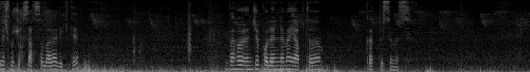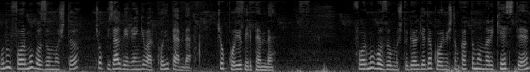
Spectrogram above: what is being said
Beş buçuk saksılara diktim. Daha önce polenleme yaptığım kaktüsümüz. Bunun formu bozulmuştu. Çok güzel bir rengi var. Koyu pembe. Çok koyu bir pembe. Formu bozulmuştu. Gölgede koymuştum. Kalktım onları kestim.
